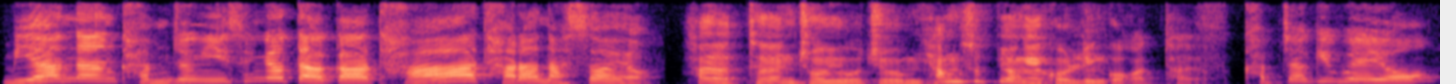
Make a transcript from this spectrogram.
미안한 감정이 생겼다가 다 달아났어요. 하여튼 저 요즘 향수병에 걸린 것 같아요. 갑자기 왜요?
